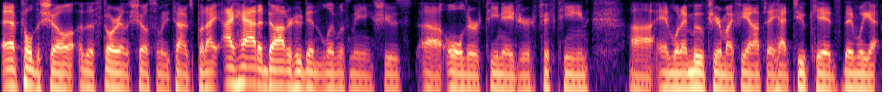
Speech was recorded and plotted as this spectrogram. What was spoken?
I've told the show the story on the show so many times, but I, I had a daughter who didn't live with me. She was uh, older, teenager, fifteen, uh, and when I moved here, my fiance had two kids. Then we got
